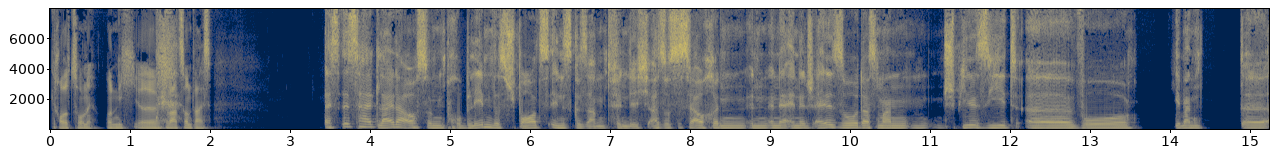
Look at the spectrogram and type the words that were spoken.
Grauzone und nicht äh, schwarz und weiß es ist halt leider auch so ein Problem des Sports insgesamt, finde ich. Also es ist ja auch in, in, in der NHL so, dass man ein Spiel sieht, äh, wo jemand äh,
